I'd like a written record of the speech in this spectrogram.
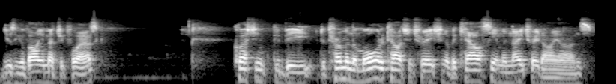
using a volumetric flask, question could be determine the molar concentration of the calcium and nitrate ions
